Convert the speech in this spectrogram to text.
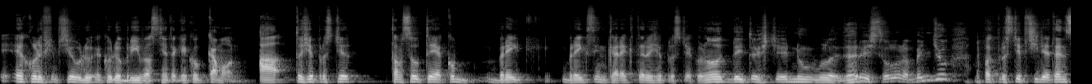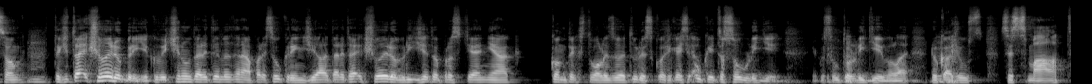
jakkoliv jim přijdou do- jako dobrý vlastně, tak jako come on. A to, že prostě tam jsou ty jako break, breaks in character, že prostě jako no dej to ještě jednou, vole, zahraješ solo na banjo a pak prostě přijde ten song. Takže to je actually dobrý, jako většinou tady tyhle ty nápady jsou cringy, ale tady to je actually dobrý, že to prostě nějak kontextualizuje tu disku a říkají si, OK, to jsou lidi, jako jsou to lidi, vole, dokážou s- se smát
